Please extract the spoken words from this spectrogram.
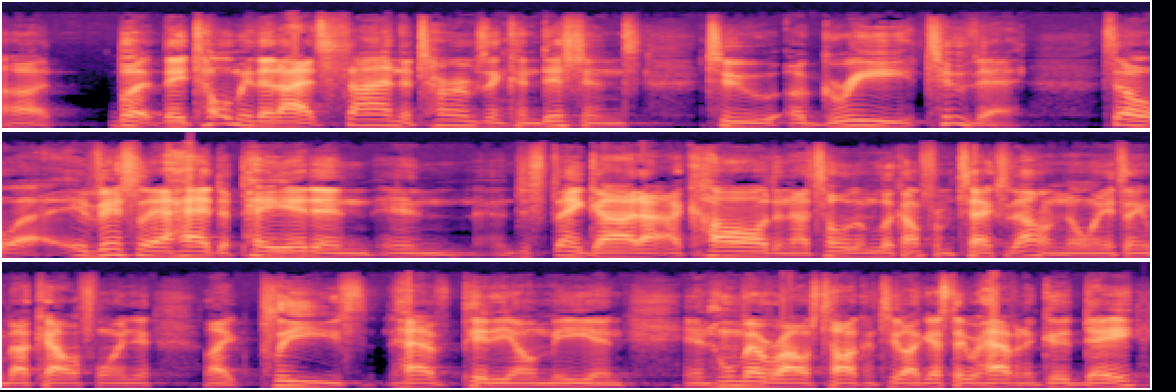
Uh, but they told me that I had signed the terms and conditions to agree to that. So uh, eventually I had to pay it, and, and just thank God I, I, called and I told them, look, I'm from Texas. I don't know anything about California. Like, please have pity on me. And, and whomever I was talking to, I guess they were having a good day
